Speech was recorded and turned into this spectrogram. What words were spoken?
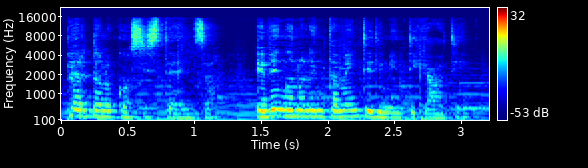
perdono consistenza e vengono lentamente dimenticati.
